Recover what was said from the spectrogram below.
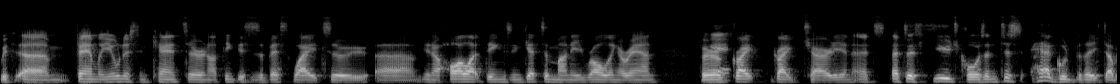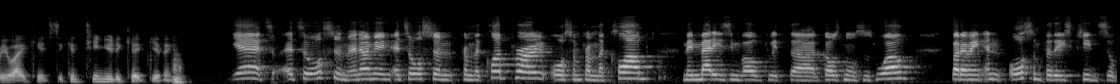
with um, family illness and cancer, and I think this is the best way to um, you know highlight things and get some money rolling around for Yeah. a great great charity, and it's that's a huge cause, and just how good for these WA kids to continue to keep giving. Yeah, it's it's awesome, and I mean it's awesome from the club pro, awesome from the club. I mean Maddie's involved with uh, Gosnells as well, but I mean and awesome for these kids or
